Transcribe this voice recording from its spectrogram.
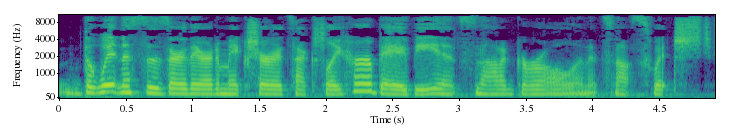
the witnesses are there to make sure it's actually her baby, and it's not a girl, and it's not switched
